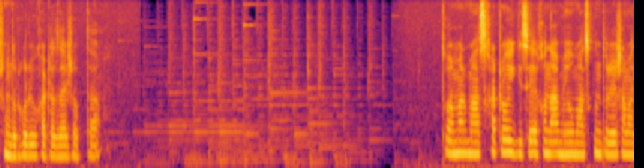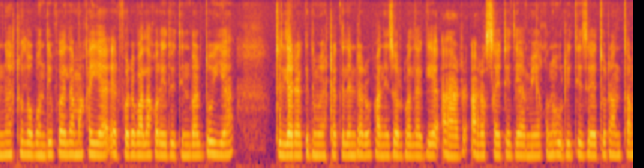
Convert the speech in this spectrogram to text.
সুন্দর করেও কাটা যায় সবটা। তো আমার মাছ খাটো হয়ে গেছে। এখন আমিও মাছ কুন্তরে সামান্য একটু লবণ দিয়ে পয়লা মাখাইয়া, এরপরে বালা করে দুই, তিনবার দইয়া তুলিয়া রাখি। তুমি একটা ক্যালেন্ডারও পানি জরবা লাগে। আর আরেক সাইডে দিয়ে আমি এখন উড়ি দিয়ে যেহেতু রান্তাম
